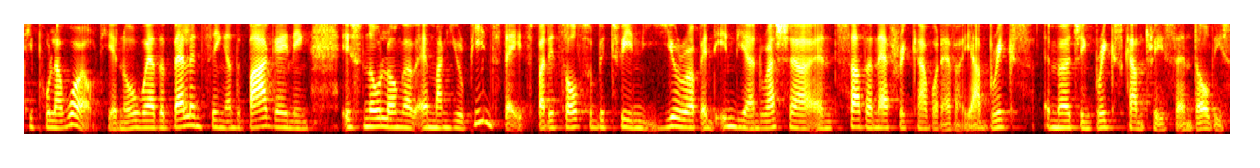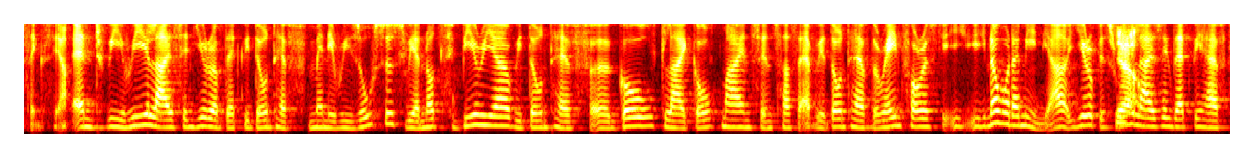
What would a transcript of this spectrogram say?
multipolar world? You know, where the balancing and the bargaining is no longer among European states, but it's also between Europe and India and Russia and Southern Africa, whatever. Yeah, BRICS, emerging BRICS countries, and all these things. Yeah, and we realize in Europe that we don't have many resources. We are not Siberia. We don't have uh, gold like gold mines in South Africa. We don't have the rainforest. You, you know what I mean? Yeah, Europe is yeah. realizing that we have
